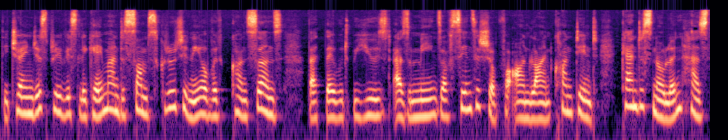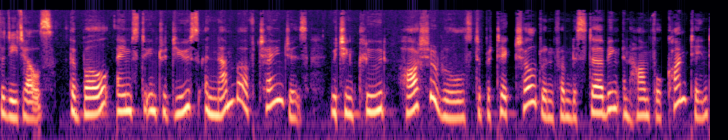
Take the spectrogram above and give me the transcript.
The changes previously came under some scrutiny over concerns that they would be used as a means of censorship for online content. Candice Nolan has the details. The bill aims to introduce a number of changes, which include harsher rules to protect children from disturbing and harmful content,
